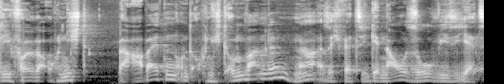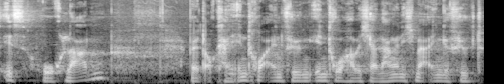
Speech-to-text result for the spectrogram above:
Die Folge auch nicht bearbeiten und auch nicht umwandeln. Ne? Also ich werde sie genau so, wie sie jetzt ist, hochladen. Werde auch kein Intro einfügen. Intro habe ich ja lange nicht mehr eingefügt.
